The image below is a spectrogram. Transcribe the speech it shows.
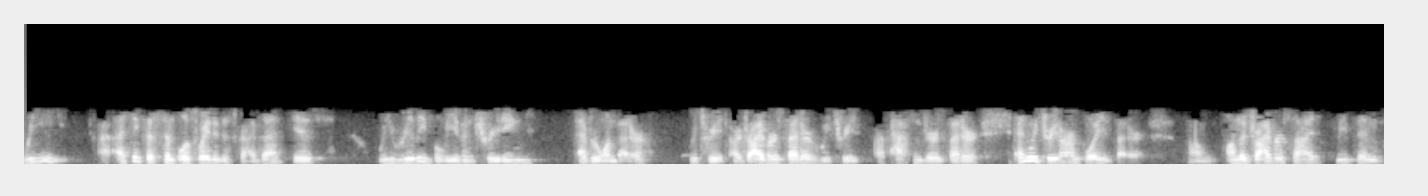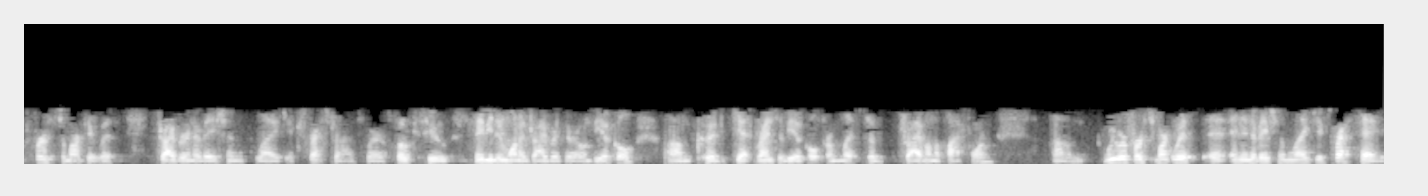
We, I think the simplest way to describe that is we really believe in treating everyone better. We treat our drivers better, we treat our passengers better, and we treat our employees better. Um, on the driver side, we've been first to market with driver innovations like express drives, where folks who maybe didn't want to drive with their own vehicle um, could get rent a vehicle from Lyft to drive on the platform. Um, we were first to market with a, an innovation like Express Pay,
